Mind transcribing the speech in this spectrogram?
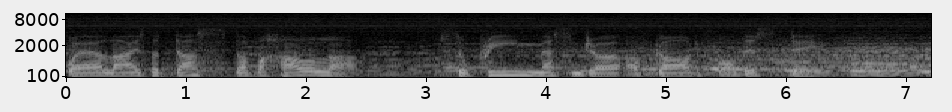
where lies the dust of Baha'u'llah, supreme messenger of God for this day.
